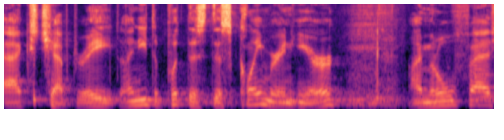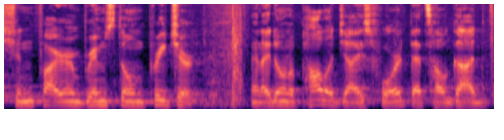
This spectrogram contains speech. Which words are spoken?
Acts, chapter 8. I need to put this disclaimer in here. I'm an old fashioned fire and brimstone preacher and I don't apologize for it. That's how God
